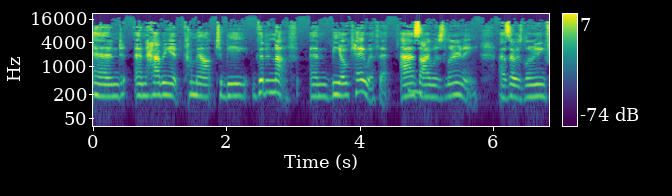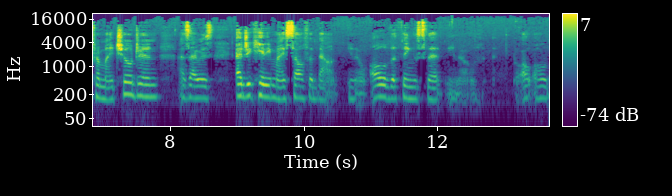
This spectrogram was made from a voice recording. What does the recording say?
and and having it come out to be good enough and be okay with it as mm-hmm. I was learning as I was learning from my children as I was educating myself about you know all of the things that you know all, all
